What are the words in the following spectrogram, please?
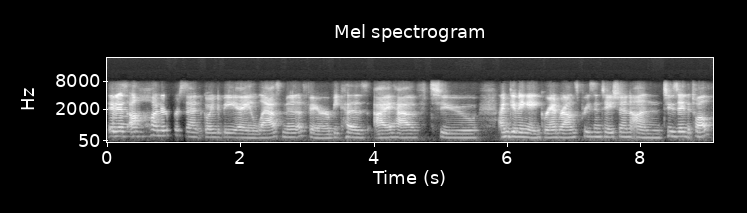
It is a hundred percent going to be a last minute affair because I have to. I'm giving a grand rounds presentation on Tuesday the 12th,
